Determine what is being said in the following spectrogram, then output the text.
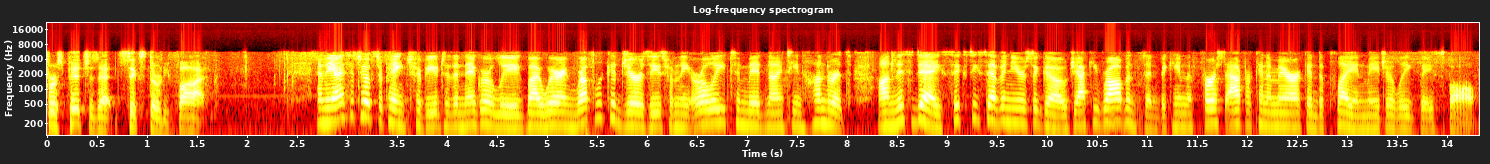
First pitch is at 635. And the Isotopes are paying tribute to the Negro League by wearing replica jerseys from the early to mid-1900s. On this day, 67 years ago, Jackie Robinson became the first African American to play in Major League Baseball.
